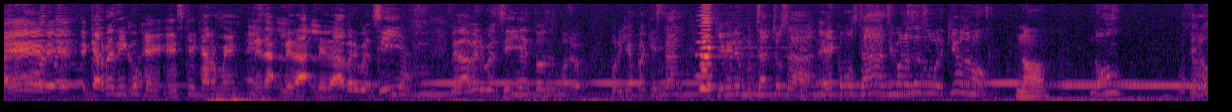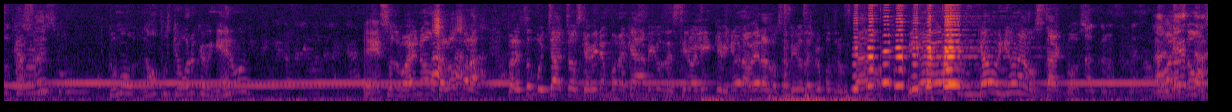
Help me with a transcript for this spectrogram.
Eh, eh, Carmen dijo que es que Carmen le da, le da, le da vergüencilla, le da vergüencilla, entonces por, por ejemplo aquí están, aquí vienen muchachos a, eh, ¿cómo están? ¿Sí conocen sus huerquillos o no? No. ¿No? ¿Y luego cabrones? ¿Cómo? No, pues qué bueno que vinieron. Eso es bueno, saludos para, para estos muchachos que vienen por acá, amigos de Estilo Elite, que vinieron a ver a los amigos del grupo Truncado. Vinieron a ver a Truncado, vinieron a los tacos. La O a las neta. dos.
